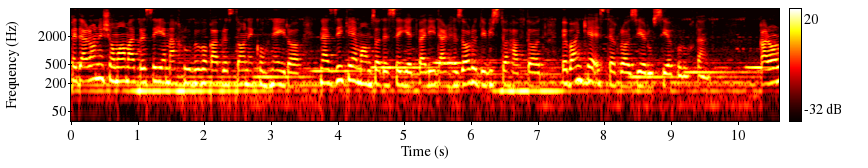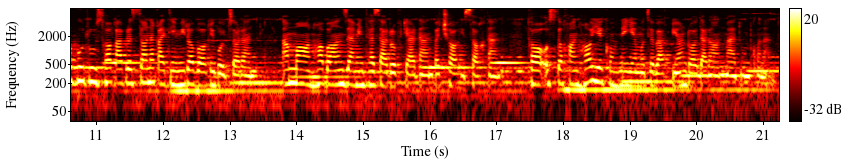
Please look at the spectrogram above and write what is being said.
پدران شما مدرسه مخروبه و قبرستان کهنه ای را نزدیک امامزاده سید ولی در 1270 به بانک استقرازی روسیه فروختند. قرار بود روزها قبرستان قدیمی را باقی بگذارند. اما آنها به آن زمین تصرف کردند و چاهی ساختند تا استخوانهای کهنه متبقیان را در آن معدوم کنند.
